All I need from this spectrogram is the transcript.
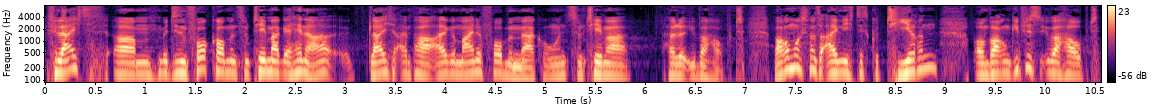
Vielleicht ähm, mit diesem Vorkommen zum Thema Gehenna gleich ein paar allgemeine Vorbemerkungen zum Thema Hölle überhaupt. Warum muss man es eigentlich diskutieren und warum gibt es überhaupt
